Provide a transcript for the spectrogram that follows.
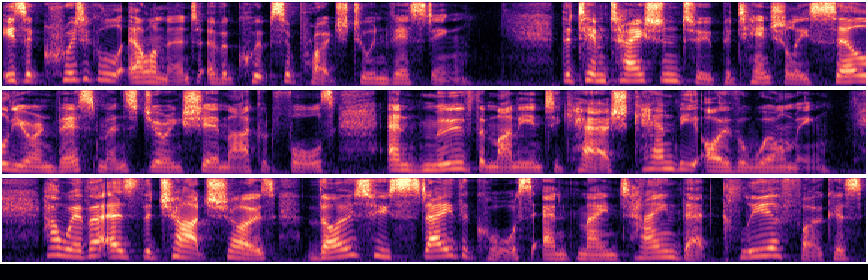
is a critical element of Equip's approach to investing. The temptation to potentially sell your investments during share market falls and move the money into cash can be overwhelming. However, as the chart shows, those who stay the course and maintain that clear focus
